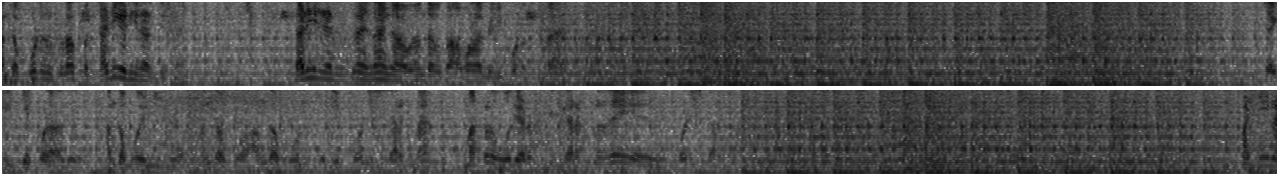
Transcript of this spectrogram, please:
அந்த கூட்டத்துக்குள்ள இப்போ தடியடி நடத்திருக்காங்க. தடியடி நடத்தினா என்னங்க அந்த அவ்வளோ பெரிய கூட்டத்துக்குள்ள? இதை நிற்கக்கூடாது அங்கே போய் நிற்கும் அங்கே போ அங்கே போன்னு சொல்லி போலீஸுக்காரங்க தான் மக்களை ஒரு இடத்துக்கு திரட்டினதே போலீஸ்காரங்க. தான். பட்டியல்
